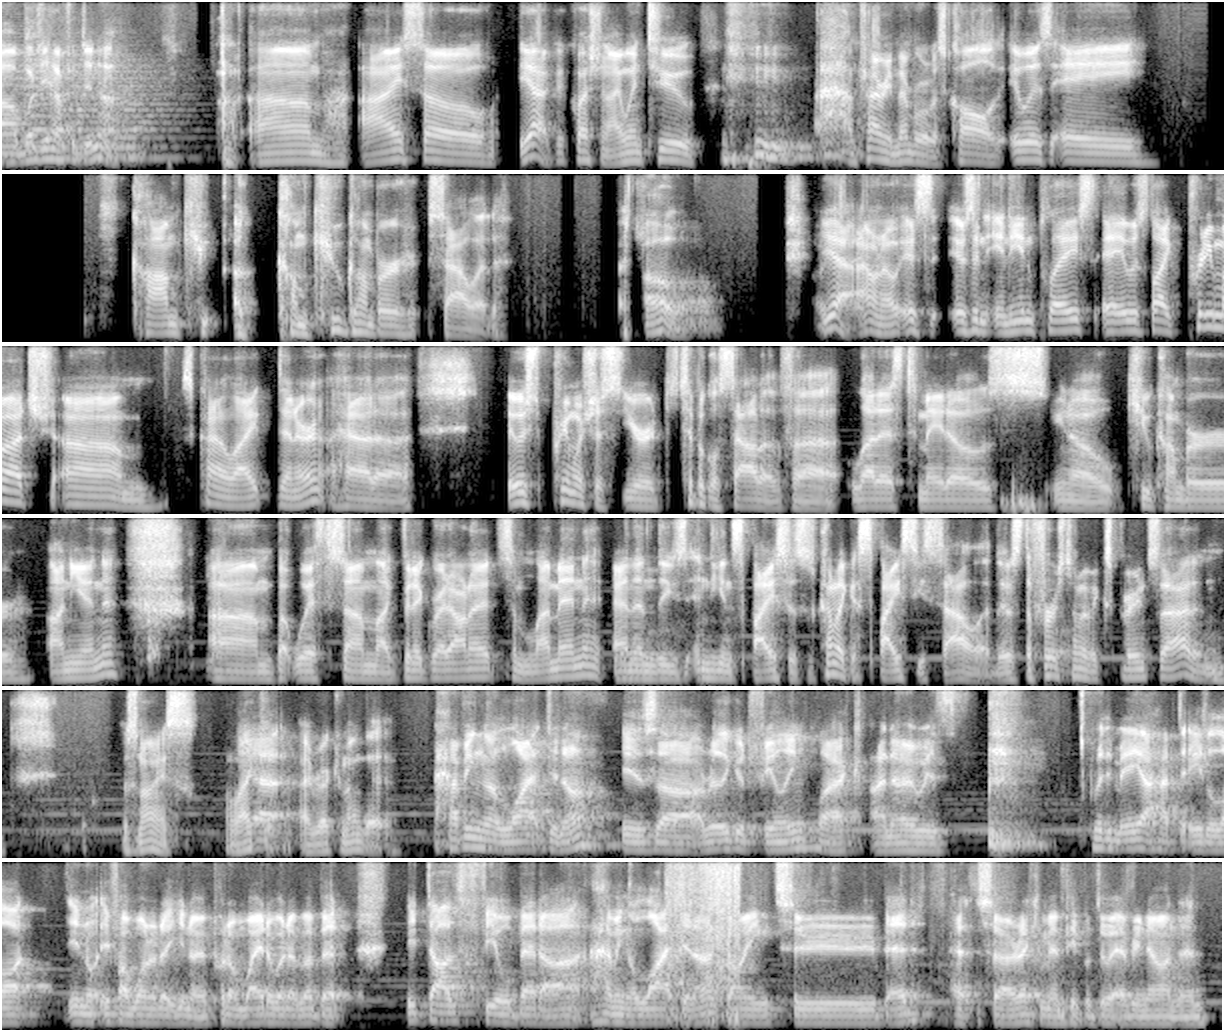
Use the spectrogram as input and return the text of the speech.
Uh, what did you have for dinner? Um, I so yeah, good question. I went to. I'm trying to remember what it was called. It was a com a cum cucumber salad. Oh, Yeah. I don't know. It's it was an Indian place. It was like pretty much um it's kind of like dinner. I had a it was pretty much just your typical salad of uh, lettuce, tomatoes, you know, cucumber, onion, um, but with some like vinaigrette on it, some lemon, and then these Indian spices. It's kind of like a spicy salad. It was the first time I've experienced that, and it was nice. I like Yeah. it. I recommend it. having a light dinner is uh, a really good feeling. Like I know with with me, I have to eat a lot. You know, if I wanted to, you know, put on weight or whatever, but it does feel better having a light dinner going to bed. Uh, So I recommend people do it every now and then.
